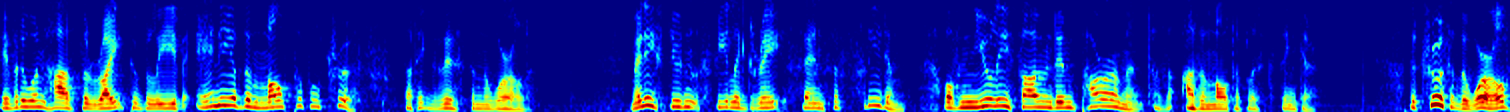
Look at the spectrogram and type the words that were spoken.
Everyone has the right to believe any of the multiple truths that exist in the world. Many students feel a great sense of freedom, of newly found empowerment as a, as a multiplist thinker. The truth of the world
